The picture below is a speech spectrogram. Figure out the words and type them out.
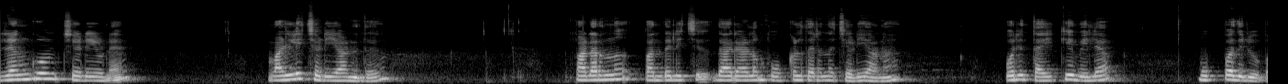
രംഗൂൺ ചെടിയുടെ വള്ളിച്ചെടിയാണിത്. പടർന്ന് പന്തലിച്ച് ധാരാളം പൂക്കൾ തരുന്ന ചെടിയാണ്. ഒരു തൈക്ക് വില മുപ്പത് രൂപ.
